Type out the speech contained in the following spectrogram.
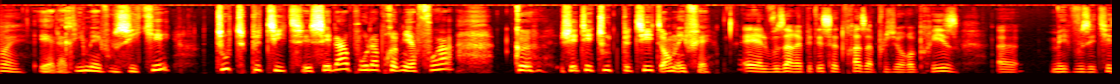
Ouais. Et elle a dit mais vous étiez toute petite. Et c'est là pour la première fois que j'étais toute petite, en effet. Et elle vous a répété cette phrase à plusieurs reprises. euh, mais vous étiez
